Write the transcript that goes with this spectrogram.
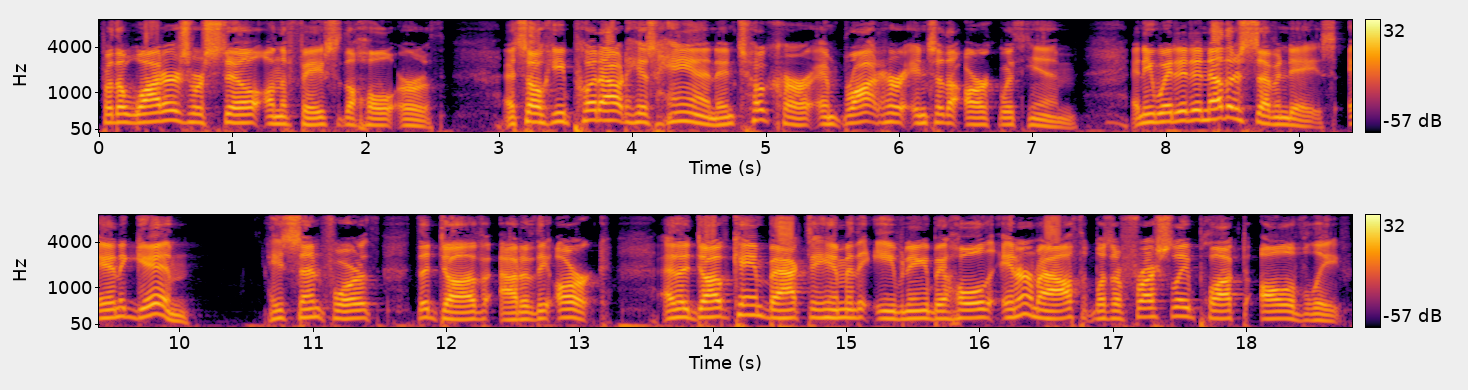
for the waters were still on the face of the whole earth. And so he put out his hand and took her and brought her into the ark with him. And he waited another seven days. And again he sent forth the dove out of the ark. And the dove came back to him in the evening, and behold, in her mouth was a freshly plucked olive leaf.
